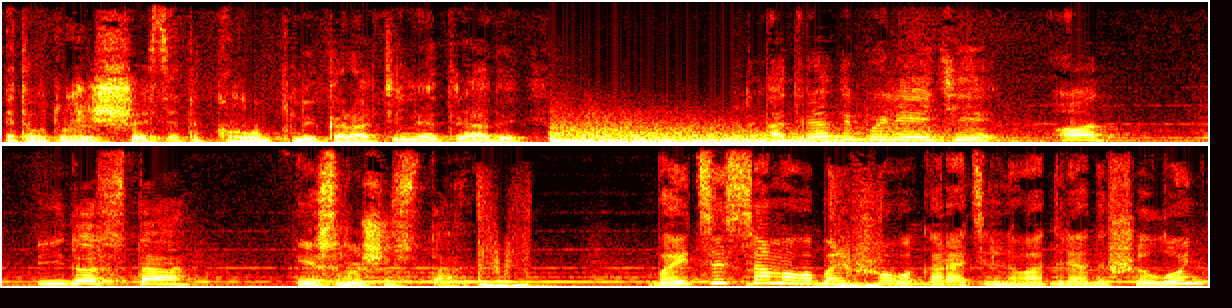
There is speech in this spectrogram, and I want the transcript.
Это вот уже шесть, это крупные карательные отряды. Отряды были эти от и до 100, и свыше 100. Бойцы самого большого карательного отряда «Шелонь»,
